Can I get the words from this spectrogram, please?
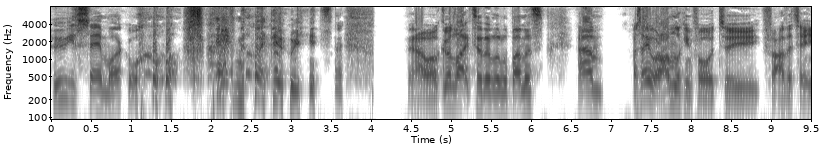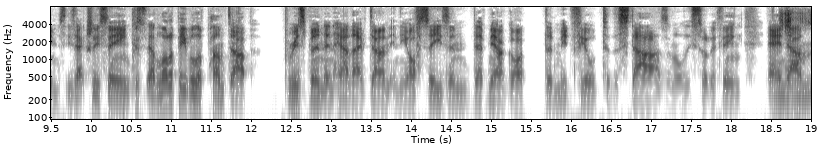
who is Sam Michael? I have no idea who he is. Oh, well, good luck to the little bummers. Um, I'll tell you what I'm looking forward to for other teams is actually seeing, because a lot of people have pumped up Brisbane and how they've done in the off season. They've now got the midfield to the stars and all this sort of thing. And um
